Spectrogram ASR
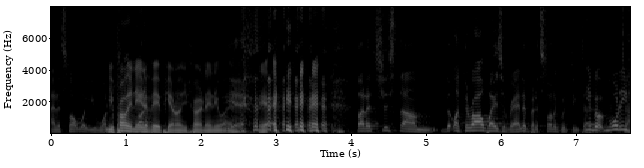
and it's not what you want. You probably hear, need a VPN on your phone anyway. Yeah. Yeah. but it's just um, th- like there are ways around it, but it's not a good thing to. yeah, but what if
